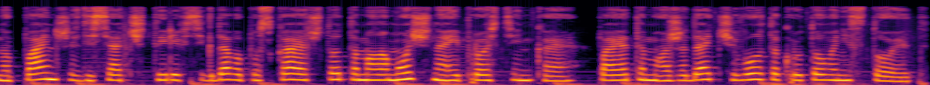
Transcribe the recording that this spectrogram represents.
но Pine 64 всегда выпускает что-то маломощное и простенькое, поэтому ожидать чего-то крутого не стоит.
